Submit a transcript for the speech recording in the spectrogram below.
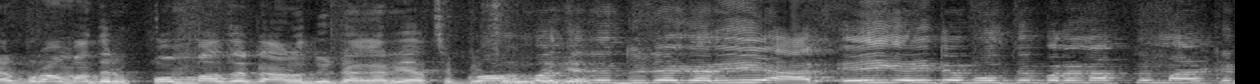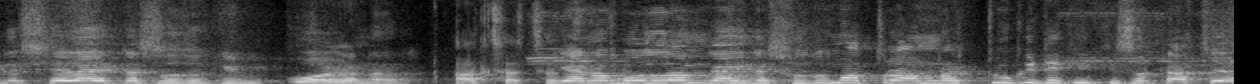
এরপর আমাদের কম বাজেটে আরও দুইটা গাড়ি আছে কম বাজেটে দুইটা গাড়ি আর এই গাড়িটা বলতে পারেন আপনি মার্কেটের সেরা একটা সুজুকি ওয়াগানার আচ্ছা আচ্ছা কেন বললাম গাড়িটা শুধুমাত্র আমরা টুকিটাকি কিছু টাচের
